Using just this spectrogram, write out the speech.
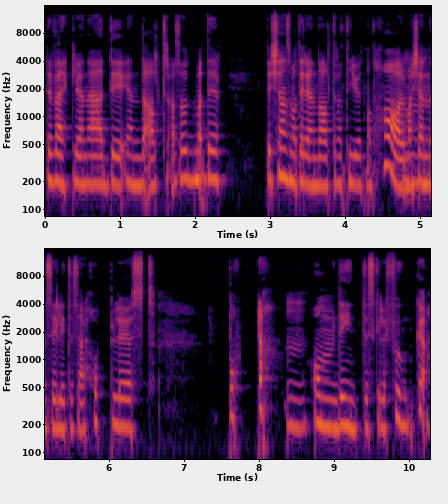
det verkligen är det enda alternativet. Alltså det, det känns som att det är det enda alternativet man har. Man Mm. känner sig lite så här hopplöst mm. om det inte skulle funka.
